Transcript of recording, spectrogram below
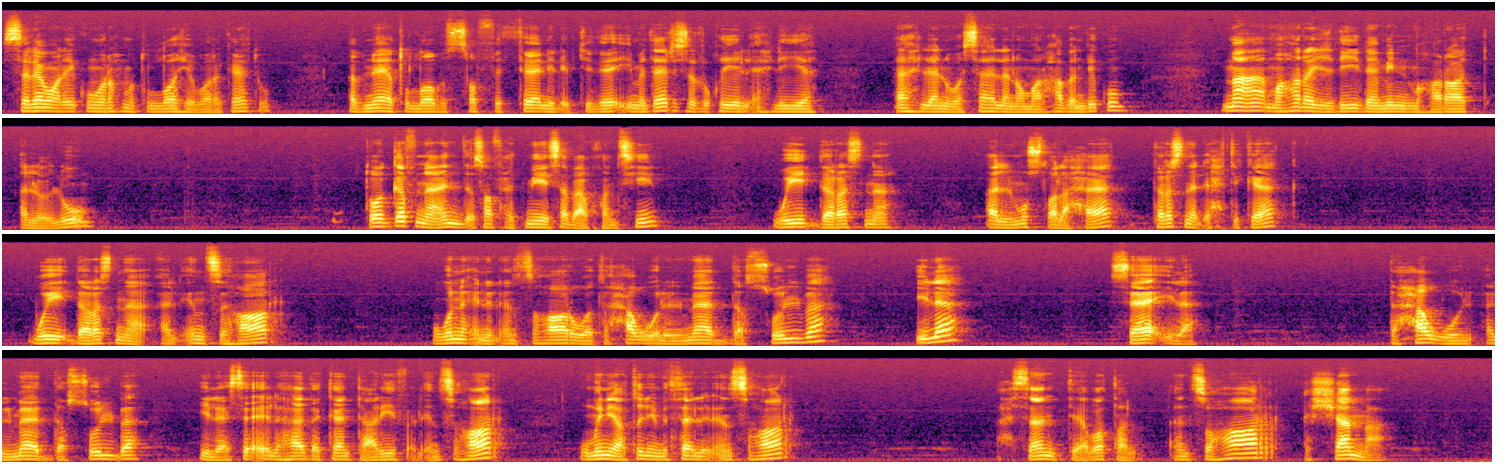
السلام عليكم ورحمة الله وبركاته. أبناء طلاب الصف الثاني الابتدائي مدارس الرقية الأهلية أهلا وسهلا ومرحبا بكم مع مهارة جديدة من مهارات العلوم. توقفنا عند صفحة 157 ودرسنا المصطلحات درسنا الاحتكاك ودرسنا الانصهار. وقلنا إن الانصهار هو تحول المادة الصلبة إلى سائلة تحول المادة الصلبة إلى سائلة هذا كان تعريف الانصهار. ومن يعطيني مثال للانصهار أحسنت يا بطل انصهار الشمع.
